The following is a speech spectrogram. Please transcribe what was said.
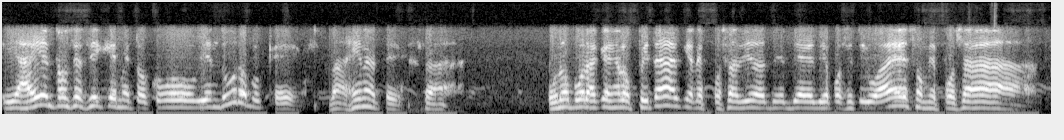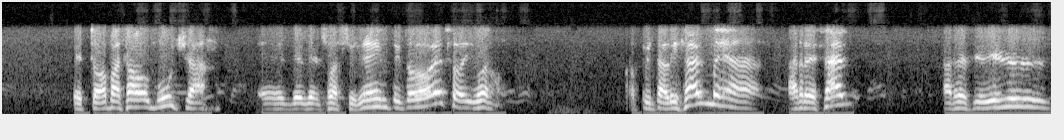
y ahí entonces sí que me tocó bien duro porque Imagínate, o sea, uno por aquí en el hospital, que la esposa dio, dio, positivo a eso, mi esposa, esto ha pasado mucha eh, desde su accidente y todo eso, y bueno, hospitalizarme, a, rezar, a recibir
